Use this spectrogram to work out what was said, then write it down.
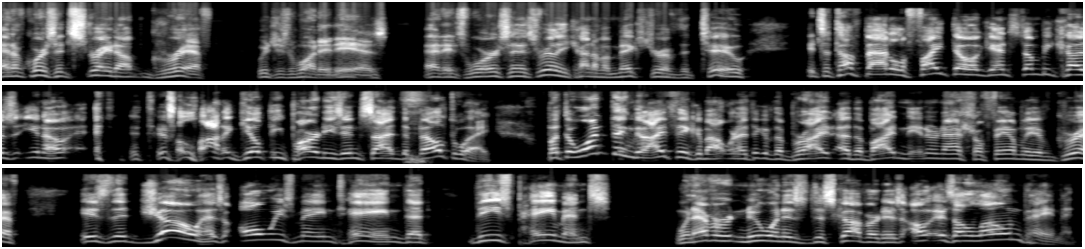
and of course it's straight up grift, which is what it is at its worst, and it's really kind of a mixture of the two. It's a tough battle to fight though against them because you know there's a lot of guilty parties inside the Beltway. But the one thing that I think about when I think of the bride, uh, the Biden international family of grift, is that Joe has always maintained that these payments, whenever new one is discovered, is oh is a loan payment.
